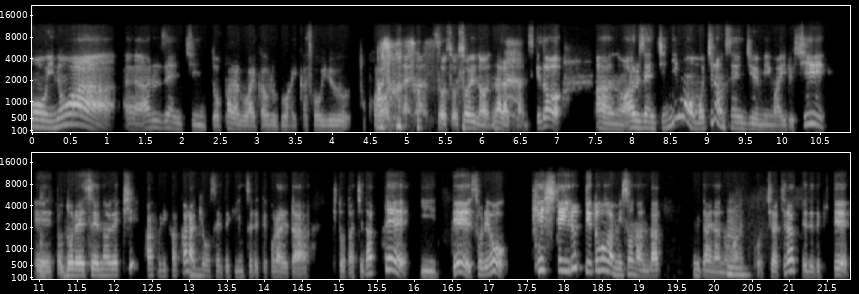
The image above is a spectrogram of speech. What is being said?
多いのは、えー、アルゼンチンとパラグアイかウルグアイかそういうところみたいな、そうそう、そういうのを習ったんですけど、あの、アルゼンチンにももちろん先住民はいるし、えっ、ー、と、奴隷制の歴史、アフリカから強制的に連れてこられた人たちだっていて、それを消しているっていうところがミソなんだ、みたいなのが、こう、チラチラって出てきて、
